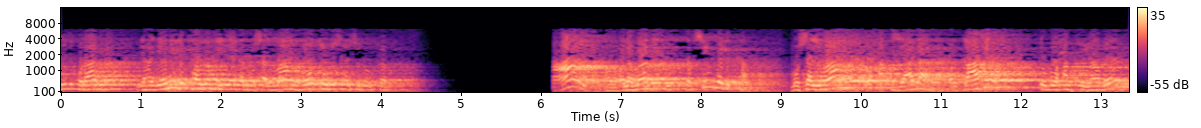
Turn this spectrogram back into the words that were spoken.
اس لیے قرآن میں یہاں یہ نہیں لکھا ہوا کہ یہ اگر مسلمان ہو تو حسن سلوک کرو عام اور علماء نے تفصیل میں لکھا، مسلمان ہو تو حق زیادہ ہے اور کافر ہو تو وہ حق تو یہاں بیان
